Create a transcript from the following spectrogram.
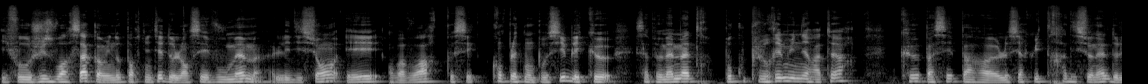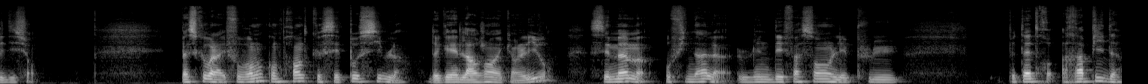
Il faut juste voir ça comme une opportunité de lancer vous-même l'édition et on va voir que c'est complètement possible et que ça peut même être beaucoup plus rémunérateur que passer par le circuit traditionnel de l'édition. Parce que voilà, il faut vraiment comprendre que c'est possible de gagner de l'argent avec un livre, c'est même au final l'une des façons les plus peut-être rapides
